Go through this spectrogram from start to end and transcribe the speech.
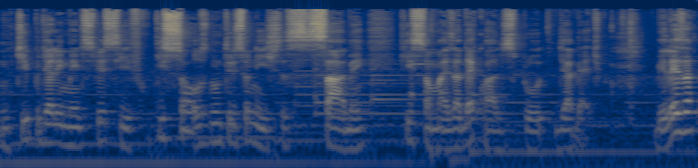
um tipo de alimento específico que só os nutricionistas sabem que são mais adequados para o diabético. Beleza?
